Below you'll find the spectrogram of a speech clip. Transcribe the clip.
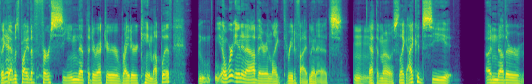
Like Yeah. that was probably the first scene that the director writer came up with. You know, we're in and out of there in like three to five minutes Mhm. at the most. Like I could see another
